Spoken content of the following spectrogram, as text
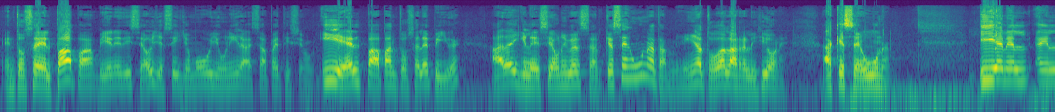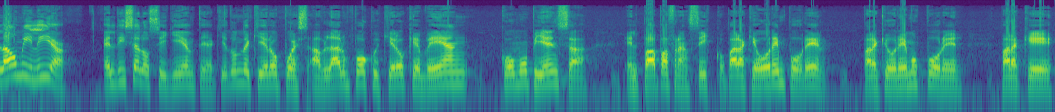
Entonces el Papa viene y dice, oye, sí, yo me voy a unir a esa petición. Y el Papa entonces le pide a la Iglesia Universal que se una también y a todas las religiones, a que se unan. Y en, el, en la homilía, él dice lo siguiente, aquí es donde quiero pues hablar un poco y quiero que vean cómo piensa el Papa Francisco, para que oren por él, para que oremos por él, para que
